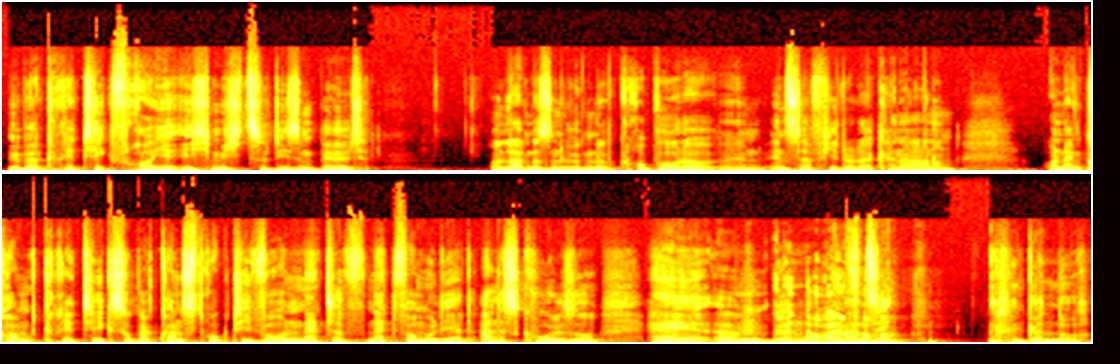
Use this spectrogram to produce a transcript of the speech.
über Kritik freue ich mich zu diesem Bild und laden das in irgendeine Gruppe oder in Insta-Feed oder keine Ahnung. Und dann kommt Kritik, sogar konstruktive und nette, nett formuliert, alles cool, so, hey, ähm, Gönn doch einfach mal. Gönn doch.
